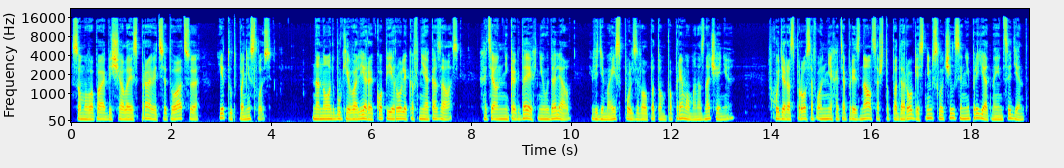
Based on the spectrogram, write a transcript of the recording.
Сомова пообещала исправить ситуацию, и тут понеслось. На ноутбуке Валеры копий роликов не оказалось, хотя он никогда их не удалял, видимо, использовал потом по прямому назначению. В ходе расспросов он нехотя признался, что по дороге с ним случился неприятный инцидент.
